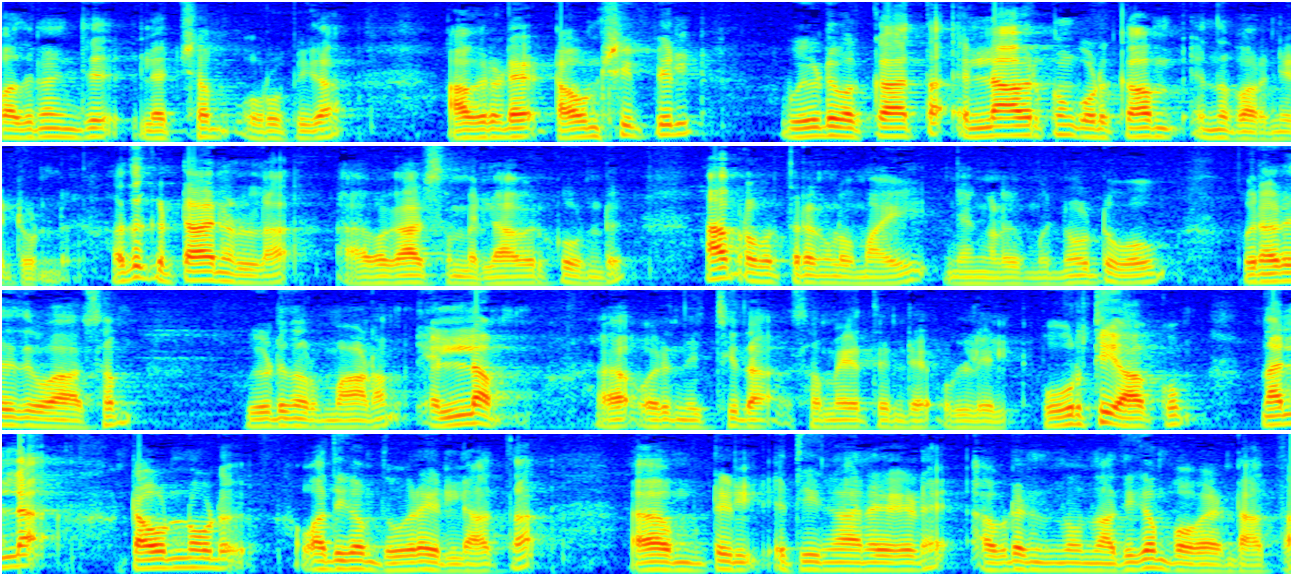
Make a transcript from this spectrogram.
പതിനഞ്ച് ലക്ഷം ഉറുപ്പിക. അവരുടെ ടൗൺഷിപ്പിൽ വീട് വെക്കാത്ത എല്ലാവർക്കും കൊടുക്കാം എന്ന് പറഞ്ഞിട്ടുണ്ട്. അത് കിട്ടാനുള്ള അവകാശം എല്ലാവർക്കും ഉണ്ട്. ആ പ്രവർത്തനങ്ങളുമായി ഞങ്ങൾ മുന്നോട്ട് പോകും പുനരധിവാസം വീട് നിർമ്മാണം എല്ലാം ഒരു നിശ്ചിത സമയത്തിന്റെ ഉള്ളിൽ പൂർത്തിയാക്കും. നല്ല ടൗണിനോട് അധികം ദൂരമില്ലാത്ത മുട്ടിൽ എത്തിങ്ങാനയുടെ അവിടെ നിന്നൊന്നും അധികം പോകേണ്ടാത്ത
